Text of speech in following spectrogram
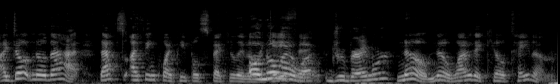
I don't know that. That's I think why people speculate on Oh the no, I what? Drew Barrymore? No, no. Why do they kill Tatum?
